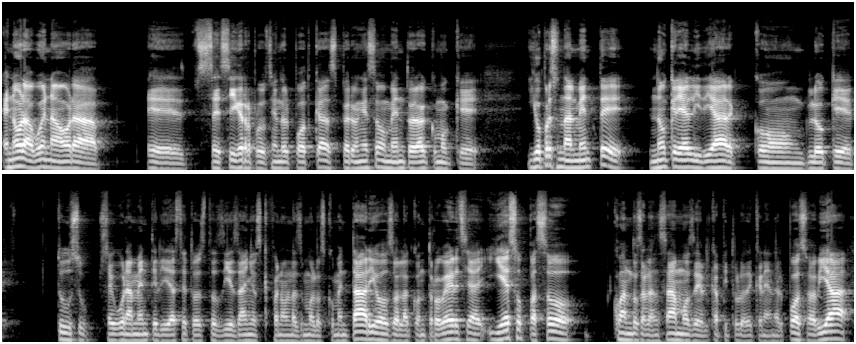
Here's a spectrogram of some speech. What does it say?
enhorabuena ahora se sigue reproduciendo el podcast, pero en ese momento era como que yo personalmente no quería lidiar con lo que tú seguramente lidiaste todos estos 10 años que fueron los, los comentarios o la controversia y eso pasó cuando lanzamos el capítulo de Karina del Pozo. Había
